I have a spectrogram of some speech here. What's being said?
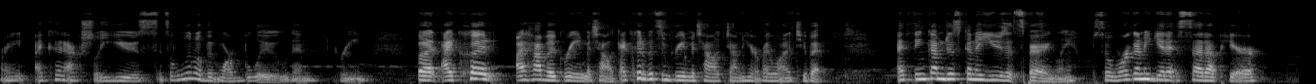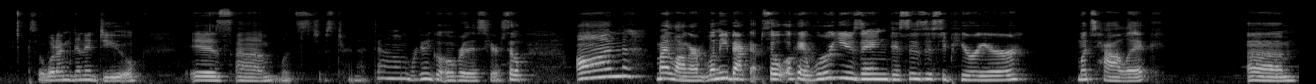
right? I could actually use, it's a little bit more blue than green, but I could, I have a green metallic. I could put some green metallic down here if I wanted to, but I think I'm just gonna use it sparingly. So we're gonna get it set up here. So what I'm gonna do is, um, let's just turn that down. We're gonna go over this here. So on my long arm, let me back up. So, okay, we're using, this is a Superior Metallic. Um,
